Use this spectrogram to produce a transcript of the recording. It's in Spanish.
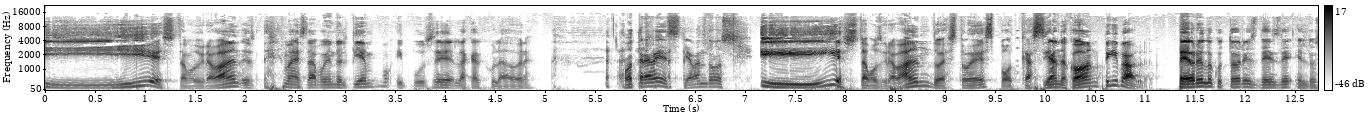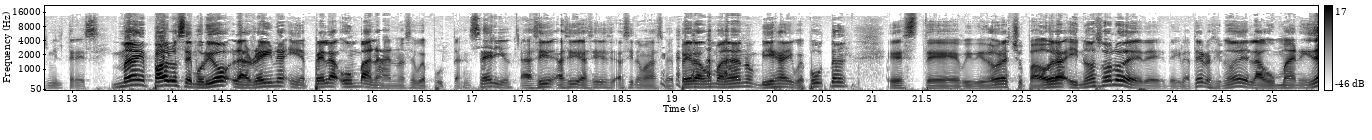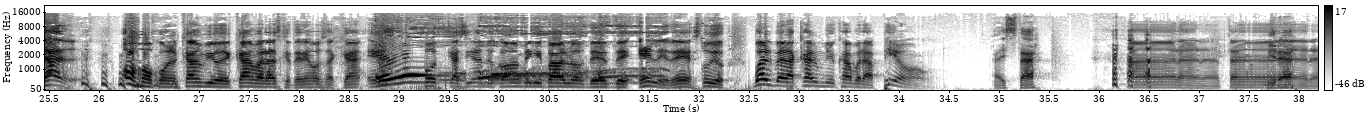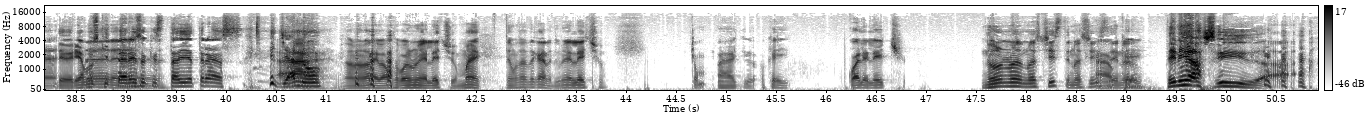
Y estamos grabando. Ma, estaba poniendo el tiempo y puse la calculadora. Otra vez, ya van dos. Y estamos grabando. Esto es Podcasteando con Piggy Pablo. Peores locutores desde el 2013. Mae, Pablo se murió la reina y me pela un banano ese hueputa. ¿En serio? Así, así, así, así nomás. Me pela un banano, vieja y hueputa, este, vividora, chupadora, y no solo de, de- de Inglaterra, sino de la humanidad. Ojo con el cambio de cámaras que tenemos acá en Oh. Con Vicky Pablo desde LD Studio. Vuelve a la cambio cámara, pion. Ahí está. Mira, deberíamos quitar eso que está ahí atrás. ya Ah, no. No, no, no, ahí vamos a poner un helecho. Mike, tenemos tantas ganas de un helecho. Ah, yo- ok. ¿Cuál el hecho? No, no, no es chiste, no es chiste, Ah, ¿no? Tenía sida.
